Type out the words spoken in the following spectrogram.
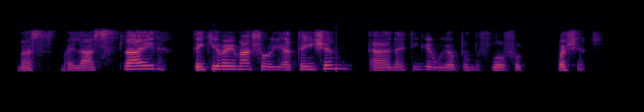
my, my last slide. Thank you very much for your attention. And I think we open the floor for questions.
